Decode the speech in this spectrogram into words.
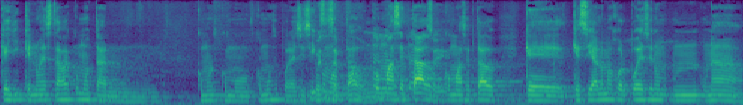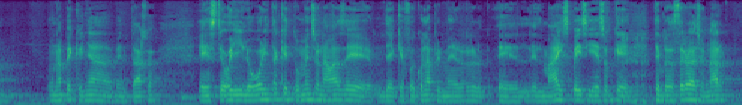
que, que no estaba como tan... Como, como, ¿Cómo se puede decir? Sí, pues como aceptado, ¿no? Como aceptado, como aceptado. Que, que sí, a lo mejor puede ser un, una, una pequeña ventaja. Este, oye, y luego ahorita que tú mencionabas de, de que fue con la primer, el, el, MySpace y eso, que te empezaste a relacionar,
